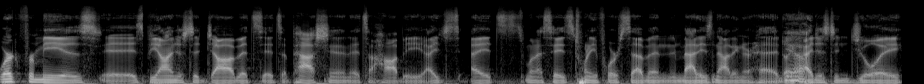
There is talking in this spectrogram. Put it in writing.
work for me is is beyond just a job. It's it's a passion. It's a hobby. I, just, I it's when I say it's 24 seven and Maddie's nodding her head. Like Yeah. I just enjoy.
